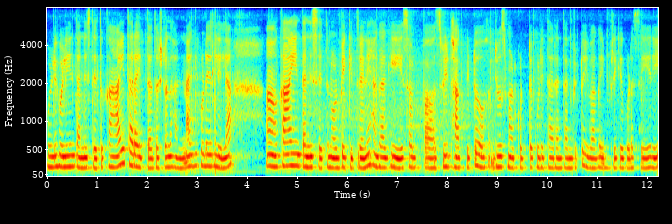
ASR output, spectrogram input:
ಹುಳಿ ಹುಳಿ ಅಂತ ಅನ್ನಿಸ್ತಾಯಿತ್ತು ಕಾಯಿ ಥರ ಇತ್ತು ಅದು, ಅಷ್ಟೊಂದು ಹಣ್ಣಾಗಿ ಕೂಡ ಇರಲಿಲ್ಲ. ಕಾಯಿ ಅಂತ ಅನ್ನಿಸ್ತಾಯಿತ್ತು ನೋಡಬೇಕಿದ್ರೇ ಹಾಗಾಗಿ ಸ್ವಲ್ಪ ಸ್ವೀಟ್ ಹಾಕಿಬಿಟ್ಟು ಜ್ಯೂಸ್ ಮಾಡಿಕೊಟ್ಟೆ ಕುಡಿತಾರೆ ಅಂತ ಅಂದ್ಬಿಟ್ಟು ಇವಾಗ ಇಬ್ಬರಿಗೆ ಕೂಡ ಸೇರಿ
